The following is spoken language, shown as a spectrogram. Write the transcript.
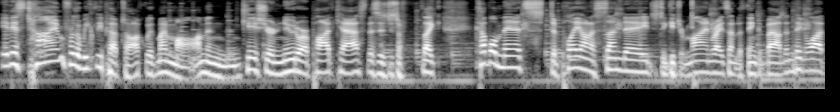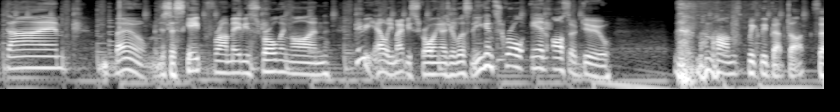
It is time for the weekly pep talk with my mom. And in case you're new to our podcast, this is just a like couple minutes to play on a Sunday, just to get your mind right, something to think about. Doesn't take a lot of time. Boom. Just escape from maybe scrolling on, maybe hell, you might be scrolling as you're listening. You can scroll and also do my mom's weekly pep talk. So,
